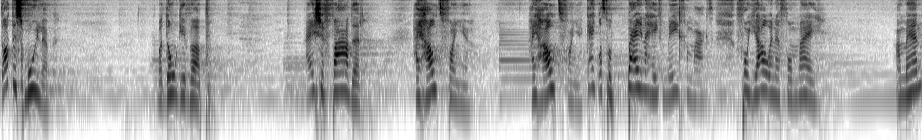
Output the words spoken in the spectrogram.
Dat is moeilijk. But don't give up. Hij is je vader. Hij houdt van je. Hij houdt van je. Kijk wat voor pijn hij heeft meegemaakt. Voor jou en voor mij. Amen.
